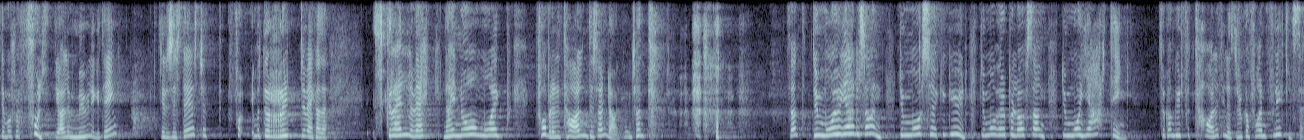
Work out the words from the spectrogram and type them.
har vært så fullt i alle mulige ting i det siste. Jeg måtte rydde vekk. Skrelle vekk. Nei, nå må jeg forberede talen til søndag. Du må jo gjøre det sånn. Du må søke Gud. Du må høre på lovsang. Du må gjøre ting. Så kan Gud få tale til deg, så du kan få innflytelse.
